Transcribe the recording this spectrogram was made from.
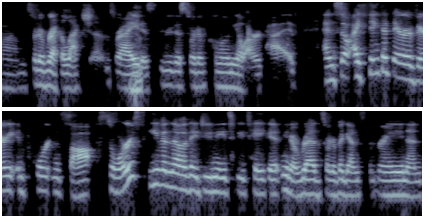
um, sort of recollections, right, mm-hmm. is through this sort of colonial archive. And so I think that they're a very important so- source, even though they do need to be taken, you know, read sort of against the grain and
